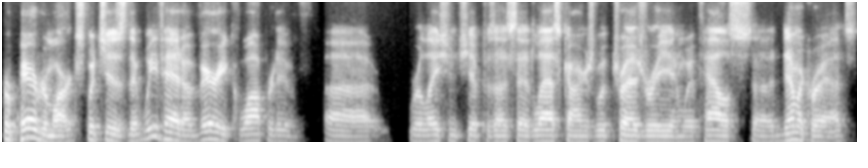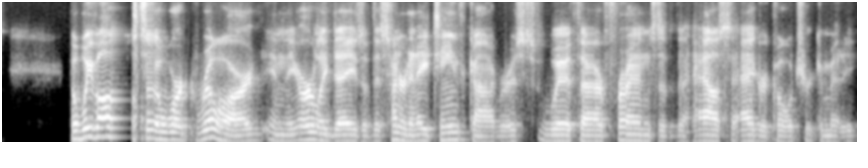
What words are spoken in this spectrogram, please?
prepared remarks, which is that we've had a very cooperative uh, relationship, as I said last Congress, with Treasury and with House uh, Democrats. But we've also worked real hard in the early days of this 118th Congress with our friends of the House Agriculture Committee.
